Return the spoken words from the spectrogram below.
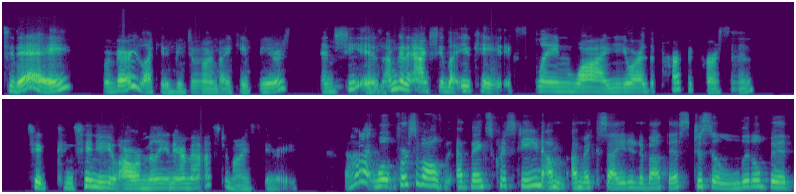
today we're very lucky to be joined by Kate Peters, and she is. I'm going to actually let you, Kate, explain why you are the perfect person to continue our Millionaire Mastermind series. Hi. Well, first of all, uh, thanks, Christine. I'm, I'm excited about this. Just a little bit,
